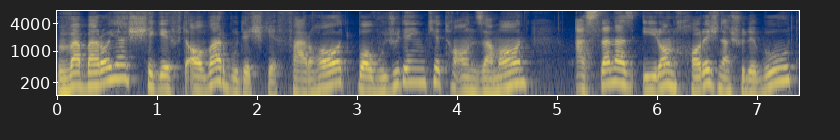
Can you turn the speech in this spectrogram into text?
و برایش شگفت آور بودش که فرهاد با وجود اینکه تا آن زمان اصلا از ایران خارج نشده بود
